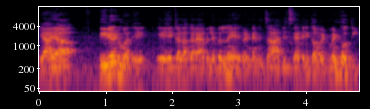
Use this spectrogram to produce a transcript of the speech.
या या पिरियडमध्ये हे हे कलाकार अवेलेबल नाही आहे कारण त्यांचा आधीच काहीतरी कमिटमेंट होती.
